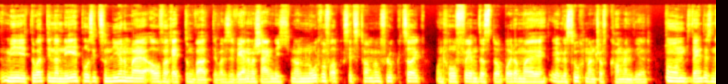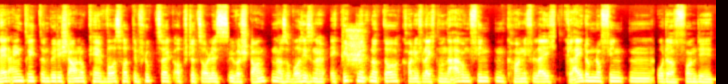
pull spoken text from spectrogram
mich dort in der Nähe positionieren und mal auf eine Rettung warte, weil sie werden wahrscheinlich noch einen Notruf abgesetzt haben vom Flugzeug und hoffe eben, dass da bald einmal irgendeine Suchmannschaft kommen wird. Und wenn das nicht eintritt, dann würde ich schauen, okay, was hat den Flugzeugabsturz alles überstanden? Also was ist ein Equipment noch da? Kann ich vielleicht noch Nahrung finden? Kann ich vielleicht Kleidung noch finden? Oder von die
